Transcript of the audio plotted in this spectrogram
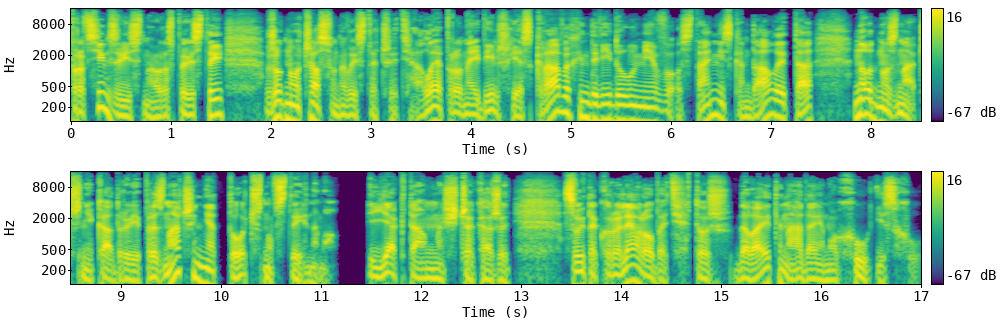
Про всіх, звісно, розповісти жодного часу не вистачить, але про найбільш яскравих індивідуумів, останні скандали та неоднозначні кадрові призначення точно встигнемо. Як там ще кажуть, свита короля робить, тож давайте нагадаємо ху із ху.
